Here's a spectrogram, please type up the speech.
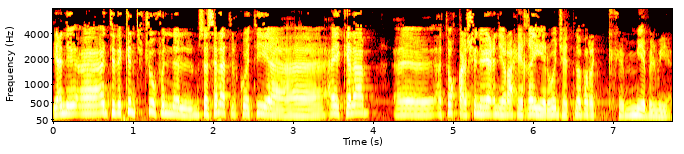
يعني آه أنت إذا كنت تشوف إن المسلسلات الكويتية آه أي كلام آه أتوقع شنو يعني راح يغير وجهة نظرك 100%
